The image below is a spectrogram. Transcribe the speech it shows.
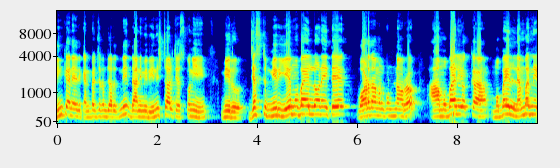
లింక్ అనేది కనిపించడం జరుగుతుంది. దాన్ని మీరు ఇన్స్టాల్ చేసుకొని మీరు జస్ట్ మీరు ఏ మొబైల్లోనైతే వాడదాం అనుకుంటున్నారో ఆ మొబైల్ యొక్క మొబైల్ నెంబర్ని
